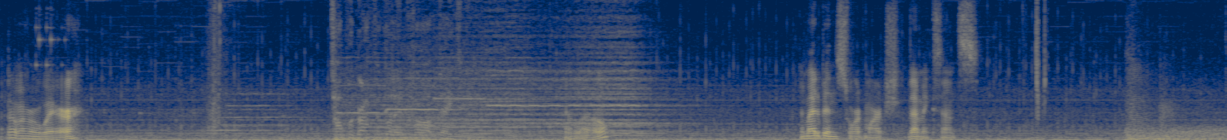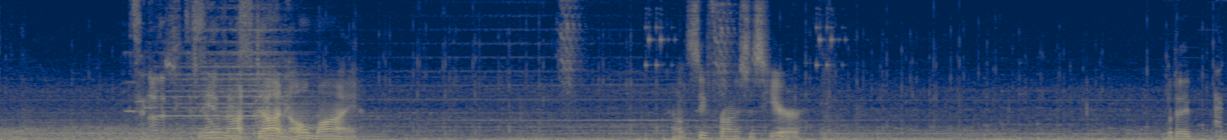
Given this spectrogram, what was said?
I don't remember where. Topographical info updated. Hello? It might have been Swordmarch. That makes sense. It's another thing to Still if not done. surveyed. Oh my. I don't see Ferronis is here. What did Are What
